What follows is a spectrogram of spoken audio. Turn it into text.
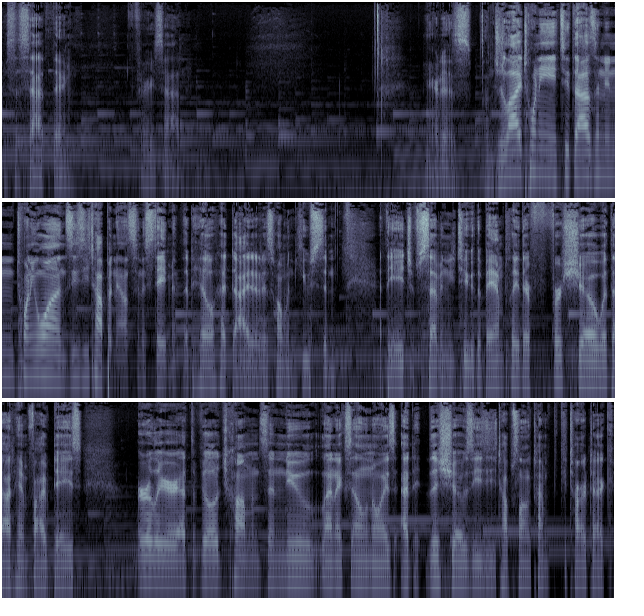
It's a sad thing. Very sad. Here it is. On July 28, 2021, ZZ Top announced in a statement that Hill had died at his home in Houston at the age of 72. The band played their first show without him five days earlier at the Village Commons in New Lenox, Illinois. At this show, ZZ Top's longtime guitar tech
